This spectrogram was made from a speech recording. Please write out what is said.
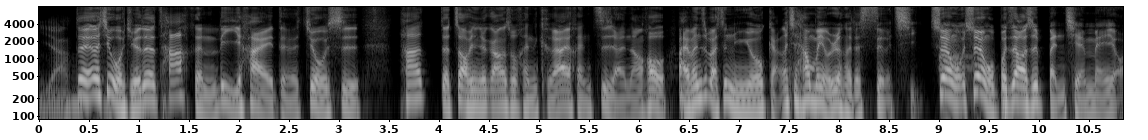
一样。对，而且我觉得他很厉害的，就是。他的照片就刚刚说很可爱、很自然，然后百分之百是女友感，而且她没有任何的色气。虽然我虽然我不知道是本钱没有，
